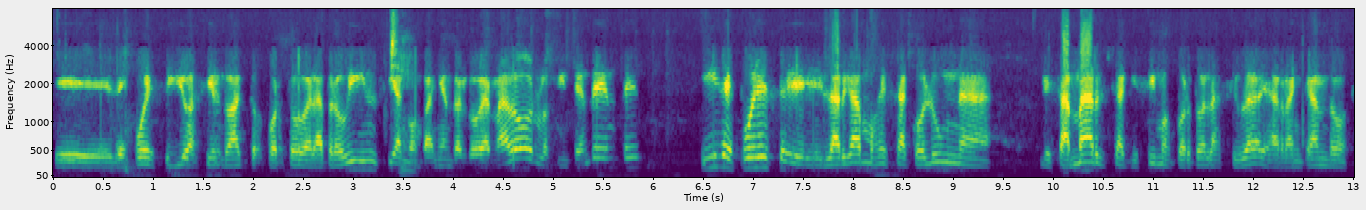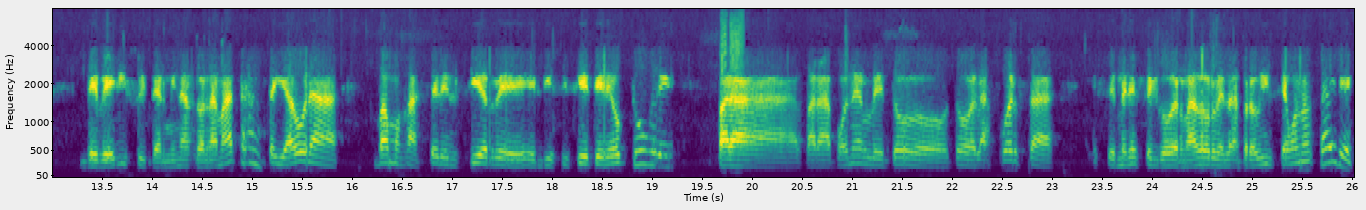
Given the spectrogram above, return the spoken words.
eh, después siguió haciendo actos por toda la provincia, sí. acompañando al gobernador, los intendentes, y después eh, largamos esa columna, esa marcha que hicimos por todas las ciudades, arrancando de Berizo y terminando en La Matanza, y ahora vamos a hacer el cierre el 17 de octubre para, para ponerle todo, toda la fuerza que se merece el gobernador de la provincia de Buenos Aires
